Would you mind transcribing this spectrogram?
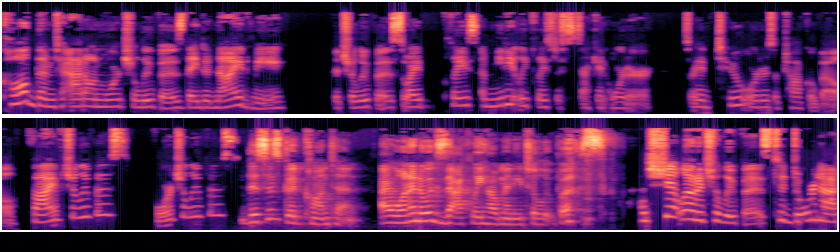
called them to add on more chalupas. They denied me the chalupas. So I placed immediately placed a second order. So I had two orders of Taco Bell. Five chalupas? Four chalupas? This is good content. I want to know exactly how many chalupas. a shitload of chalupas to DoorDash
